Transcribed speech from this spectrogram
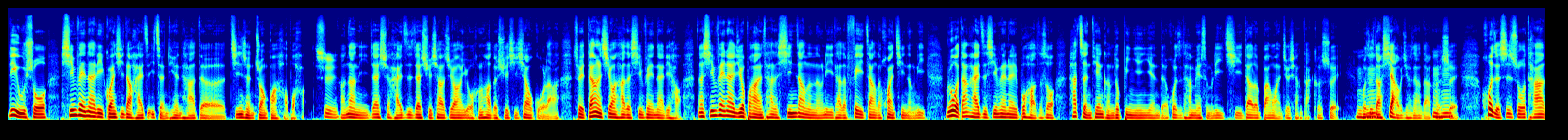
例如说心肺耐力关系到孩子一整天他的精神状况好不好？是啊，那你在学孩子在学校就要有很好的学习效果啦，所以当然希望他的心肺耐力好。那心肺耐力就包含他的心脏的能力，他的肺脏的换气能力。如果当孩子心肺耐力不好的时候，他整天可能都病恹恹的，或者他没什么力气，到了傍晚就想打瞌睡，或者到下午就想打瞌睡，嗯、或者是说他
